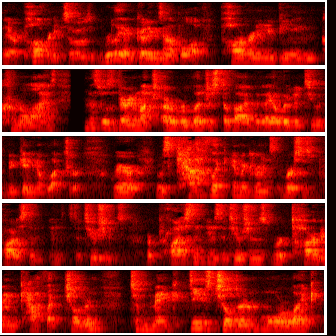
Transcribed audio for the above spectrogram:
their poverty. So it was really a good example of poverty being criminalized. And this was very much a religious divide that I alluded to at the beginning of lecture, where it was Catholic immigrants versus Protestant institutions, where Protestant institutions were targeting Catholic children to make these children more like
